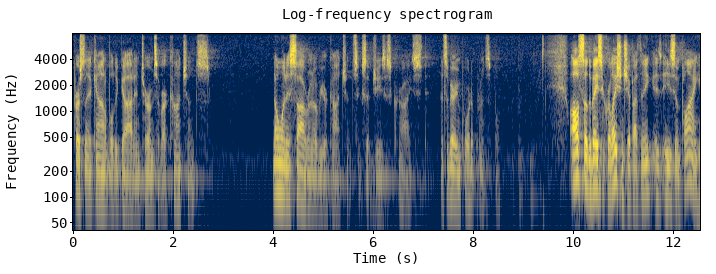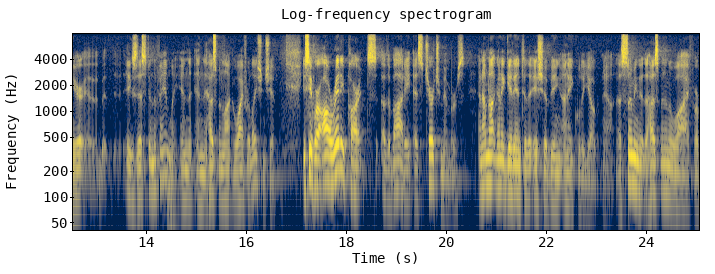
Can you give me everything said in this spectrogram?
personally accountable to God in terms of our conscience. No one is sovereign over your conscience except Jesus Christ. That's a very important principle. Also, the basic relationship, I think, is, he's implying here uh, exists in the family, in the, in the husband wife relationship. You see, if we're already parts of the body as church members, and I'm not going to get into the issue of being unequally yoked now, assuming that the husband and the wife are,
